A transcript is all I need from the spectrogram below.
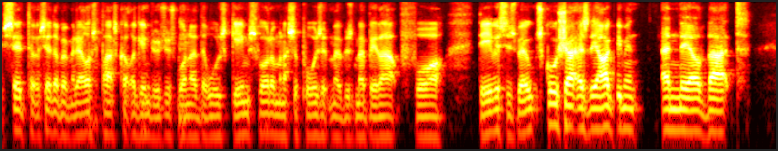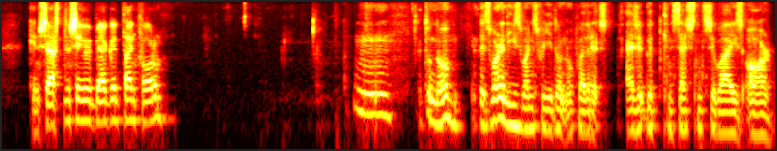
said I said about Morelos. The past couple of games it was just one of those games for him, and I suppose it was maybe that for Davis as well. Scotia is the argument in there that consistency would be a good thing for him. Mm, I don't know. It's one of these ones where you don't know whether it's is it good consistency wise or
